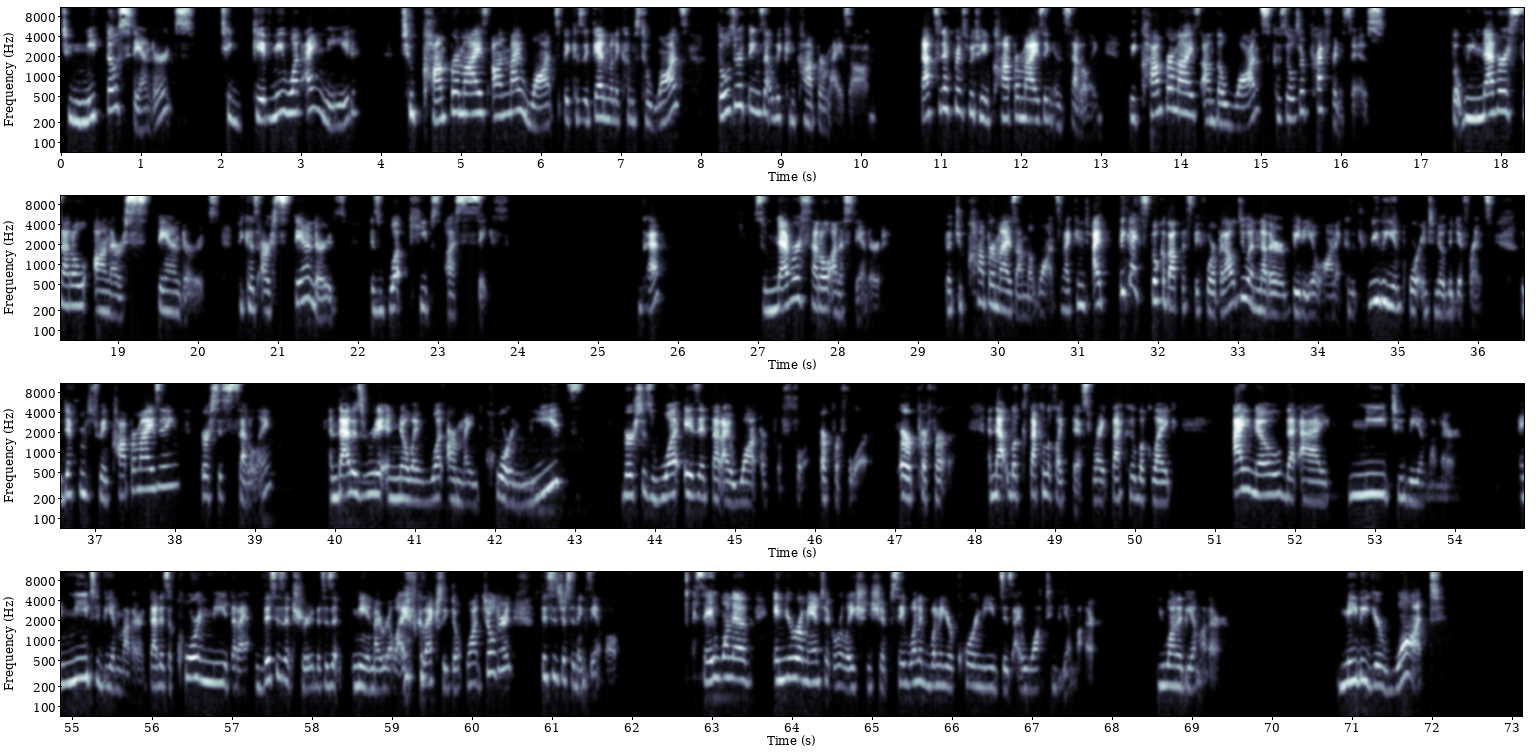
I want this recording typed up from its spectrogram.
to meet those standards, to give me what I need, to compromise on my wants, because again, when it comes to wants, those are things that we can compromise on. That's the difference between compromising and settling. We compromise on the wants because those are preferences but we never settle on our standards because our standards is what keeps us safe. Okay? So never settle on a standard, but you compromise on the wants. And I can I think I spoke about this before, but I'll do another video on it because it's really important to know the difference. The difference between compromising versus settling. And that is rooted in knowing what are my core needs versus what is it that I want or prefer or prefer or prefer. And that looks that could look like this, right? That could look like I know that I need to be a mother. I need to be a mother. That is a core need that I this isn't true. This isn't me in my real life because I actually don't want children. This is just an example. Say one of in your romantic relationship, say one of one of your core needs is I want to be a mother. You want to be a mother. Maybe your want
